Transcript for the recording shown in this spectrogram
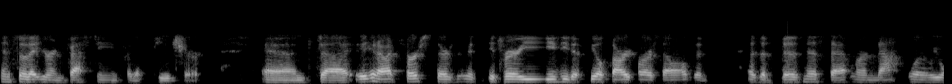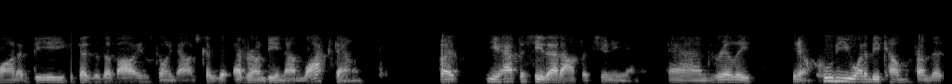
and so that you're investing for the future? And uh, you know, at first, there's it's very easy to feel sorry for ourselves and as a business that we're not where we want to be because of the volumes going down because everyone being on lockdown. But you have to see that opportunity in it and really, you know, who do you want to become from this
